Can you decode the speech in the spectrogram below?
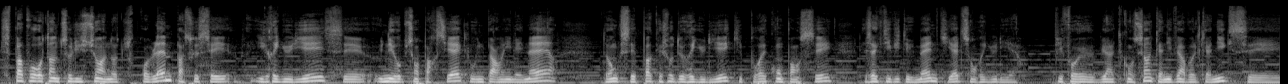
C'est pas pour autant une solution à notre problème parce que c'est irrégulier, c'est une éruption par siècle ou une par millénaire, donc c'est pas quelque chose de régulier qui pourrait compenser les activités humaines qui elles sont régulières. Puis il faut bien être conscient qu'un hiver volcanique c'est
